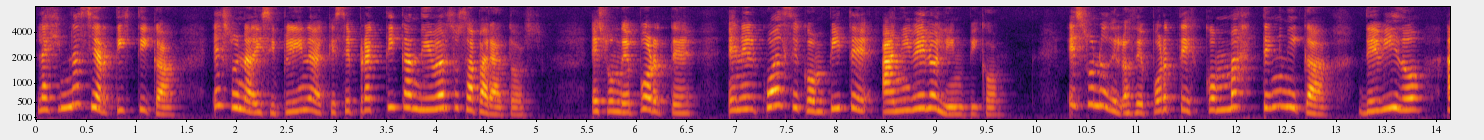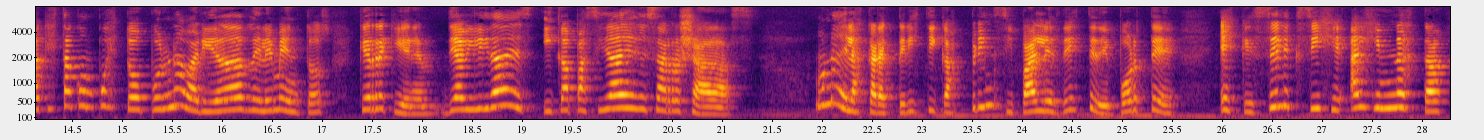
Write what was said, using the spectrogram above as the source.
La gimnasia artística es una disciplina que se practica en diversos aparatos. Es un deporte en el cual se compite a nivel olímpico. Es uno de los deportes con más técnica debido a que está compuesto por una variedad de elementos que requieren de habilidades y capacidades desarrolladas. Una de las características principales de este deporte es que se le exige al gimnasta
